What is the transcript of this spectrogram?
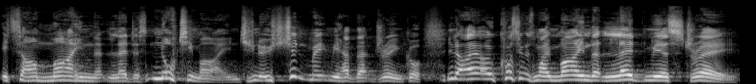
it's our mind that led us, naughty mind. You know, you shouldn't make me have that drink. Or, you know, I, of course it was my mind that led me astray.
